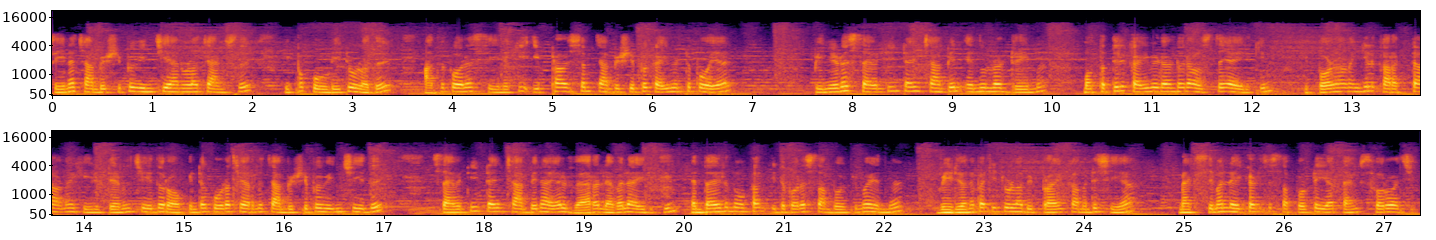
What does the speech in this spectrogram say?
സീന ചാമ്പ്യൻഷിപ്പ് വിൻ ചെയ്യാനുള്ള ചാൻസ് ഇപ്പോൾ കൂടിയിട്ടുള്ളത്. അതുപോലെ സീനയ്ക്ക് ഇപ്രാവശ്യം ചാമ്പ്യൻഷിപ്പ് കൈവിട്ടു പോയാൽ പിന്നീട് സെവന്റീൻ ടൈം ചാമ്പ്യൻ എന്നുള്ള ഡ്രീം മൊത്തത്തിൽ കൈവിടേണ്ട ഒരു അവസ്ഥയായിരിക്കും. ഇപ്പോഴാണെങ്കിൽ കറക്റ്റാണ് ഹീൽ ടേണിൽ ചെയ്ത് റോക്കിന്റെ കൂടെ ചേർന്ന് ചാമ്പ്യൻഷിപ്പ് വിൻ ചെയ്ത് സെവന്റീൻ ടൈം ചാമ്പ്യൻ ആയാൽ വേറെ ലെവലായിരിക്കും എന്തായാലും നോക്കാം ഇതുപോലെ സംഭവിക്കുമോ എന്ന്. വീഡിയോനെ പറ്റിയിട്ടുള്ള അഭിപ്രായം കമന്റ് ചെയ്യുക. മാക്സിമം ലൈക്ക് അടിച്ച് സപ്പോർട്ട് ചെയ്യുക. Thanks for watching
